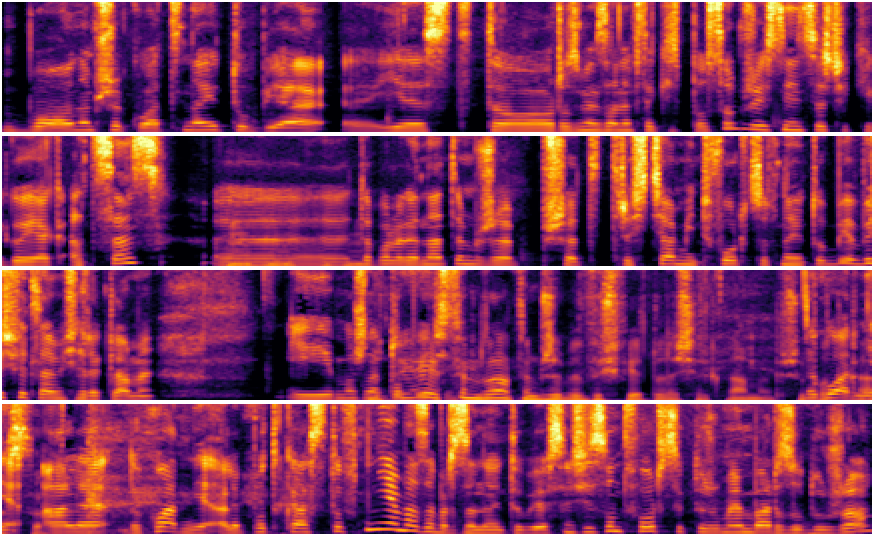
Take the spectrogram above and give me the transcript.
bo na przykład na YouTubie e, jest to rozwiązane w taki sposób, że istnieje coś takiego jak AdSense. Mhm, To polega na tym, że przed treściami twórców na YouTubie wyświetlają się reklamy i można No to ja kupić... jestem za tym, żeby wyświetlać reklamy przy Dokładnie, podcastach. ale, dokładnie, ale podcastów nie ma za bardzo na YouTubie. W sensie są twórcy, którzy mają bardzo dużo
